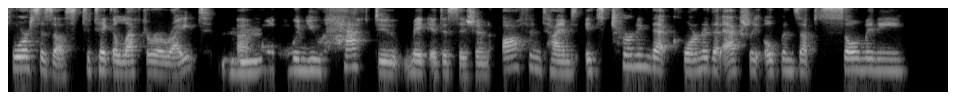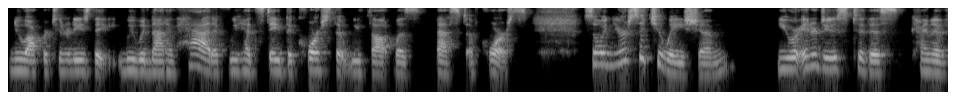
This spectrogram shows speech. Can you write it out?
forces us to take a left or a right uh, mm-hmm. when you have to make a decision oftentimes it's turning that corner that actually opens up so many new opportunities that we would not have had if we had stayed the course that we thought was best of course. So in your situation you were introduced to this kind of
